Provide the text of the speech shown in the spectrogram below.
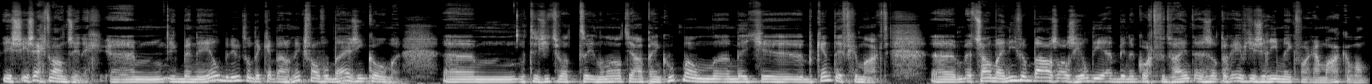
is, is echt waanzinnig. Um, ik ben heel benieuwd, want ik heb daar nog niks van voorbij zien komen. Um, het is iets wat inderdaad Jaap en Koepman een beetje bekend heeft gemaakt. het zou mij niet verbazen als heel die app binnenkort verdwijnt en ze dat toch eventjes remake van gaan maken, want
